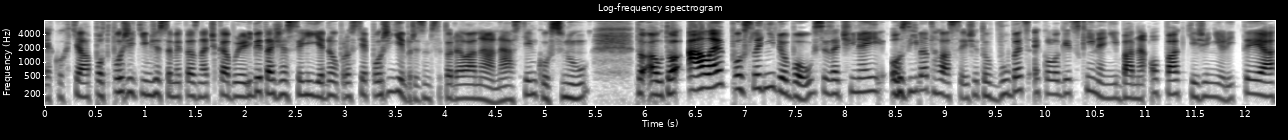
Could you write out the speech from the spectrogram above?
jako chtěla podpořit tím, že se mi ta značka bude líbit a že si ji jednou prostě pořídím, protože jsem si to dala na nástěnku snů, to auto, ale poslední dobou se začínají ozývat hlasy, že to vůbec ekologický není, ba naopak naopak těžení litia,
